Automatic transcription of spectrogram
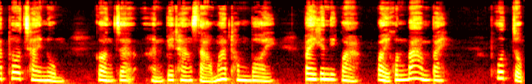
าดโทษชายหนุ่ม ก่อนจะหันไปทางสาวมาดทอมบอย ไปกันดีกว่า ล่อยคนบ้ามไป พูดจบ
